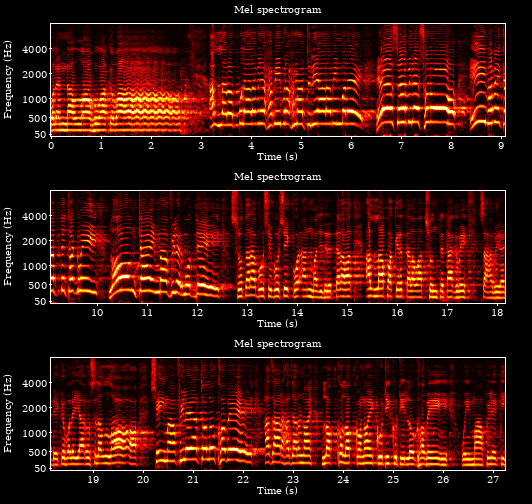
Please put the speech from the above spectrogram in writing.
বলেন না আল্লাহু আকবার। আল্লাহ রব্বুল আলমিনের হাবিব রহমাত আলমিন বলে, এ সাহাবিরা, শোনো, এইভাবে কাটতে থাকবে লং টাইম মাহফিলের মধ্যে। শ্রোতারা বসে বসে কোরআন মাজিদের তেলাওয়াত, আল্লাহ পাকের তেলাওয়াত শুনতে থাকবে। সাহাবিরা ডেকে বলে, ইয়া রসুলাল্লাহ, সেই মাহফিলে এত লোক হবে, হাজার হাজার নয়, লক্ষ লক্ষ নয়, কোটি কোটি লোক হবে। ওই মাহফিলে কি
